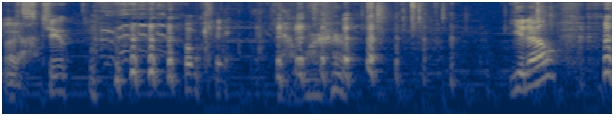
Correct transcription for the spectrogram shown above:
That's Yeah. two. okay. Yeah, we're- you know?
